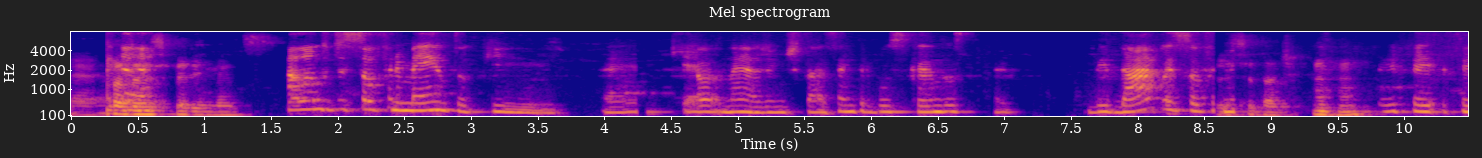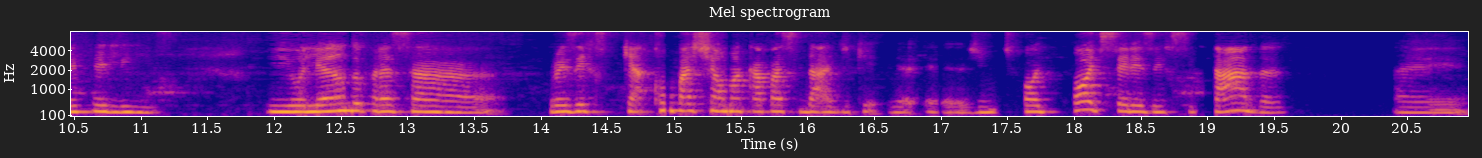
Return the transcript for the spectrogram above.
é, fazendo experimentos. Falando de sofrimento, que, é, que é, né, a gente está sempre buscando é, lidar com esse sofrimento, Felicidade. Uhum. Ser, ser, feliz. E olhando para essa que a compaixão é uma capacidade que é, é, a gente pode, pode ser exercitada, é,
